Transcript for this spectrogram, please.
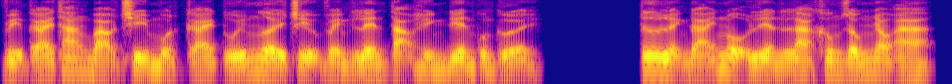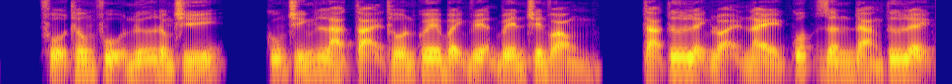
vị cái thang bảo trì một cái túi người chịu vểnh lên tạo hình điên của cười tư lệnh đãi ngộ liền là không giống nhau à phổ thông phụ nữ đồng chí cũng chính là tại thôn quê bệnh viện bên trên vòng, tạ tư lệnh loại này quốc dân đảng tư lệnh,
